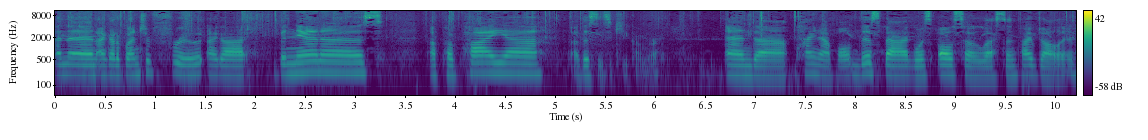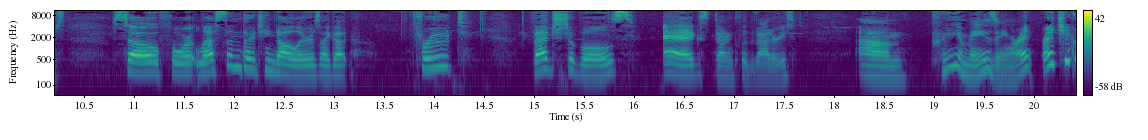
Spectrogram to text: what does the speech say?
And then I got a bunch of fruit. I got bananas, a papaya. Oh, this is a cucumber. And uh, pineapple. This bag was also less than $5. So for less than $13, I got fruit, vegetables, eggs, don't include the batteries. Um, pretty amazing, right? Right, Chico?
